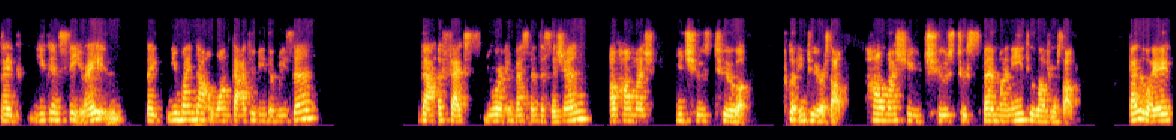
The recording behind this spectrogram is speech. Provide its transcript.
like, you can see, right? Like, you might not want that to be the reason that affects your investment decision of how much you choose to put into yourself, how much you choose to spend money to love yourself. By the way,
